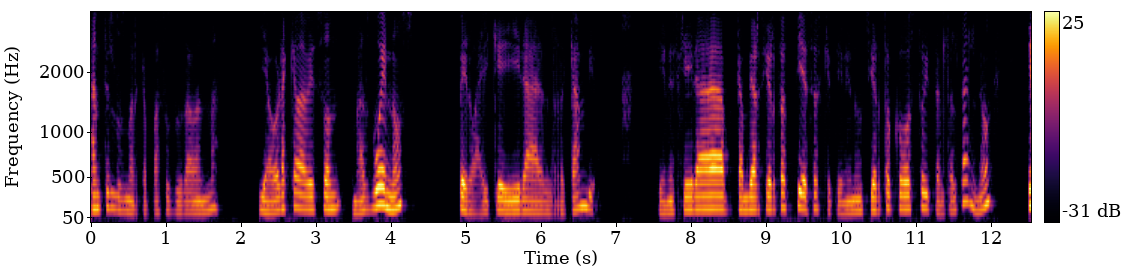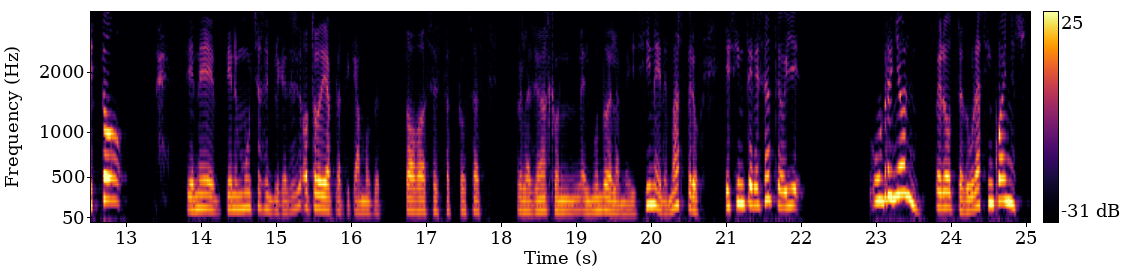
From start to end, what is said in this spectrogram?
antes los marcapasos duraban más y ahora cada vez son más buenos, pero hay que ir al recambio. Tienes que ir a cambiar ciertas piezas que tienen un cierto costo y tal, tal, tal, ¿no? Esto tiene, tiene muchas implicaciones. Otro día platicamos de todas estas cosas relacionadas con el mundo de la medicina y demás, pero es interesante, oye, un riñón, pero te dura cinco años.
